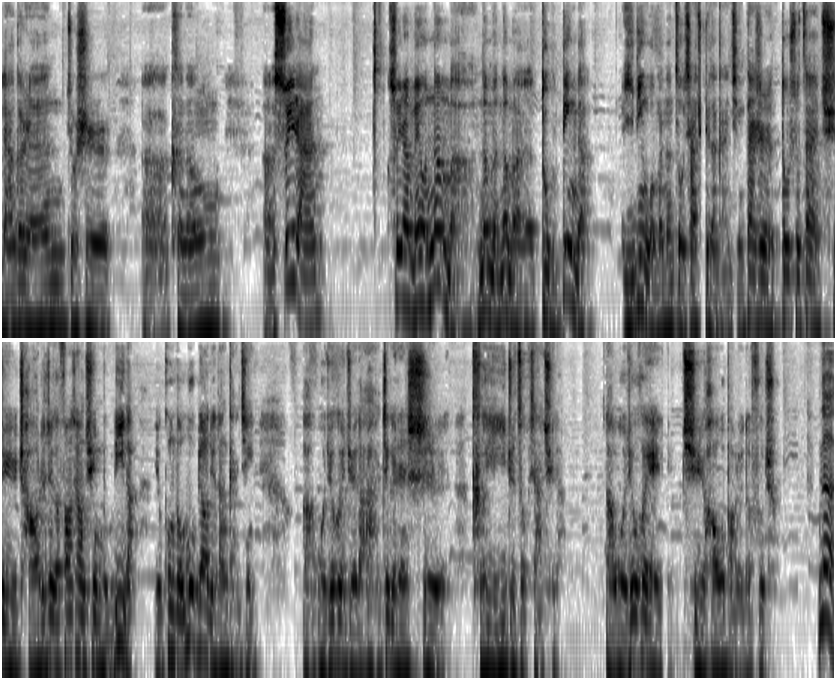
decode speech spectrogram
两个人就是呃，可能呃，虽然虽然没有那么那么那么笃定的。一定我们能走下去的感情，但是都是在去朝着这个方向去努力的，有共同目标的一段感情，啊，我就会觉得啊，这个人是可以一直走下去的，啊，我就会去毫无保留的付出。那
